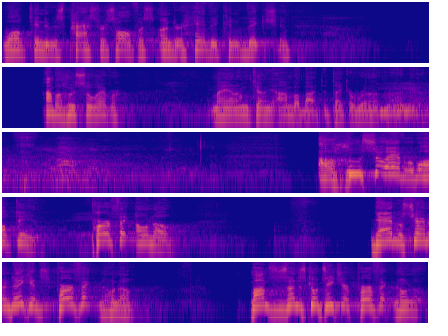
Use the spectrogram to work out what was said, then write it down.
walked into his pastor's office under heavy conviction. I'm a whosoever. Man, I'm telling you, I'm about to take a run right now. A whosoever walked in. Perfect? Oh no. Dad was chairman deacons. Perfect? No, no. Mom's a Sunday school teacher. Perfect? No, no.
